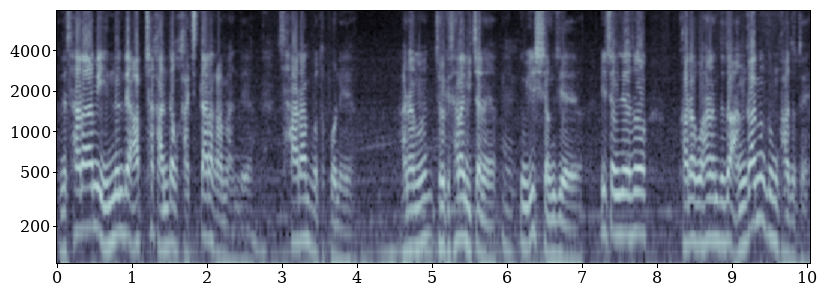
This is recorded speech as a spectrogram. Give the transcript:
근데 사람이 있는데 앞차 간다고 같이 따라가면 안 돼요. 사람부터 보내요. 안 하면 저렇게 사람이 있잖아요. 네. 그럼 일시 정지해요. 일시 정지해서 가라고 하는데도 안 가면 그럼 가도 돼.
